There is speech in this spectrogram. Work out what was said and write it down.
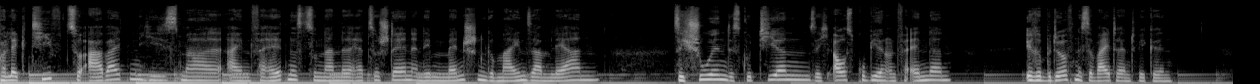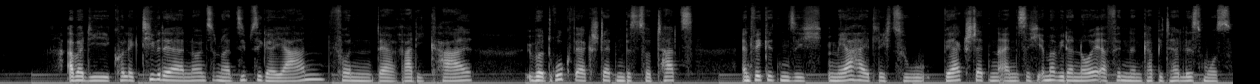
Kollektiv zu arbeiten hieß mal ein Verhältnis zueinander herzustellen, in dem Menschen gemeinsam lernen, sich schulen, diskutieren, sich ausprobieren und verändern, ihre Bedürfnisse weiterentwickeln. Aber die Kollektive der 1970er Jahren, von der Radikal über Druckwerkstätten bis zur Taz, entwickelten sich mehrheitlich zu Werkstätten eines sich immer wieder neu erfindenden Kapitalismus.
